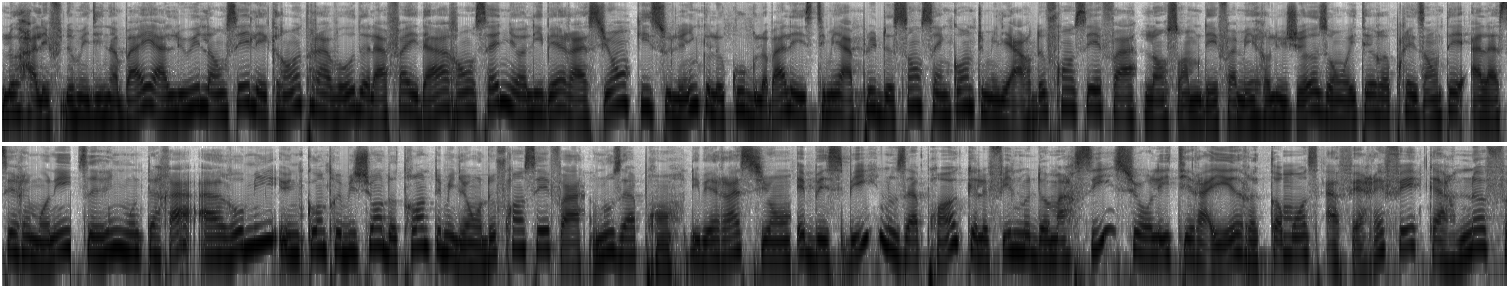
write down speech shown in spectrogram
Le Khalif de Medina Bay a lui lancé les grands travaux de la faïda renseigne Libération qui souligne que le coût global est estimé à plus de 150 milliards de francs CFA. L'ensemble des familles religieuses ont été représentées à la cérémonie. Serine Muntara a remis une contribution de 30 millions de francs CFA, nous apprend Libération. Et Besby nous apprend que le film de Marcy sur les tirailleurs commence à faire effet car neuf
